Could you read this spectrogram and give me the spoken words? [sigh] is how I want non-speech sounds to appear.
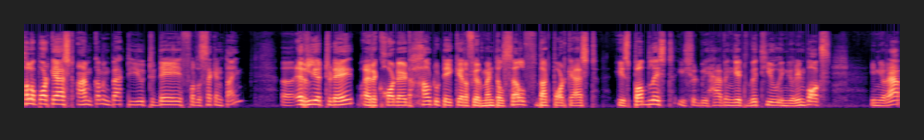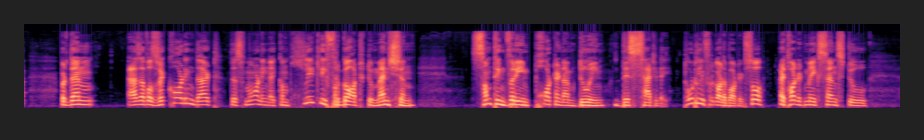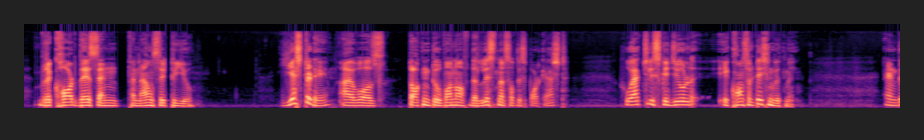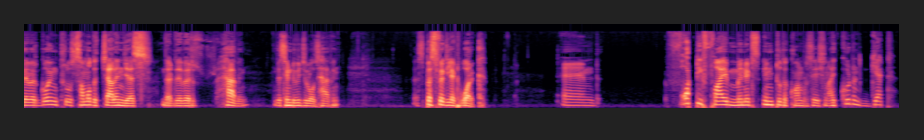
Hello, podcast. I'm coming back to you today for the second time. Uh, earlier today, I recorded How to Take Care of Your Mental Self. That podcast is published. You should be having it with you in your inbox, in your app. But then, as I was recording that this morning, I completely forgot to mention something very important I'm doing this Saturday. Totally forgot about it. So I thought it makes sense to record this and announce it to you. Yesterday, I was talking to one of the listeners of this podcast who actually scheduled a consultation with me. And they were going through some of the challenges that they were having, this individual was having, specifically at work. And 45 minutes into the conversation, I couldn't get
